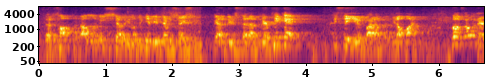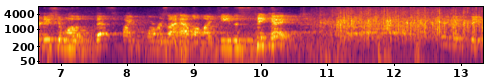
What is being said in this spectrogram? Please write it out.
Instead of talking about, let me show you. Let me give you a demonstration. We got a new setup here. PK, let me see you I don't, if you don't mind. Folks, I want to introduce you to one of the best fight performers I have on my team. This is PK. Very good to see you.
